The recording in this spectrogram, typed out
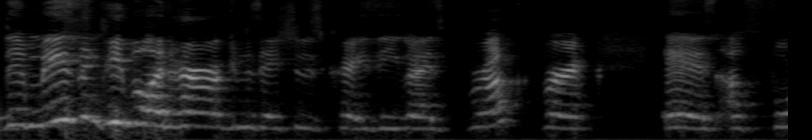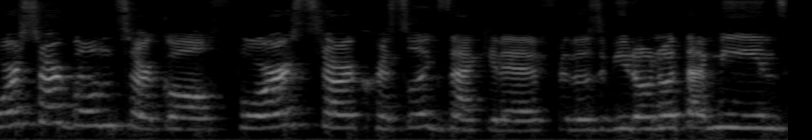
the amazing people in her organization is crazy. You guys, Brooke Burt is a four-star golden circle, four-star crystal executive. For those of you who don't know what that means,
